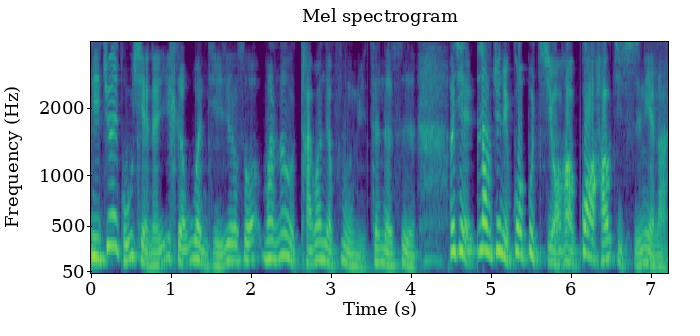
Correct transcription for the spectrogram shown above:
你就会凸显了一个问题，就是说，哇，那种台湾的妇女真的是，而且让君你过不久哈，过好几十年了，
